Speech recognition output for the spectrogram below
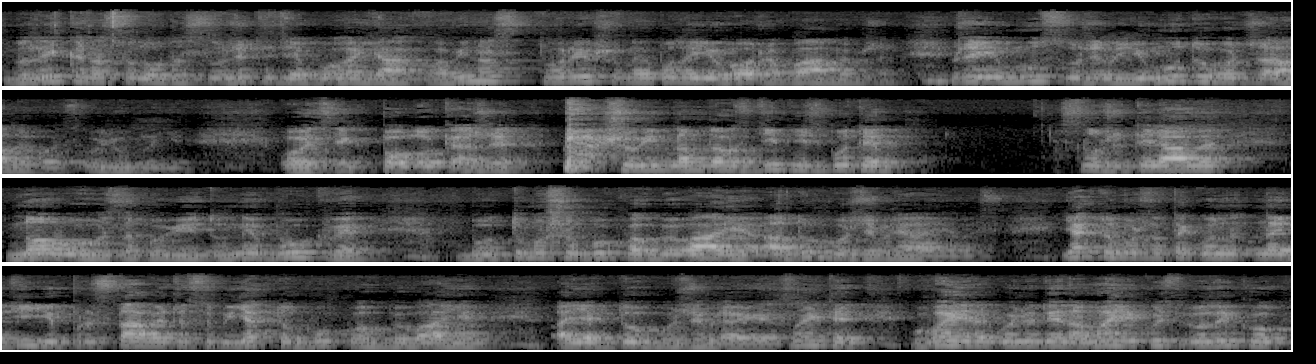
велика насолода служити для Бога Якова. Він нас створив, щоб ми були його рабами вже. Вже йому служили, йому догоджали ось улюблені. Ось як Павло каже, що він нам дав здібність бути служителями нового заповіту, не букви, бо тому що буква вбиває, а дух оживляє ось. Як то можна таку надію представити собі, як то буква вбиває, а як дух оживляє? Знаєте, буває так, бо людина має якусь велику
